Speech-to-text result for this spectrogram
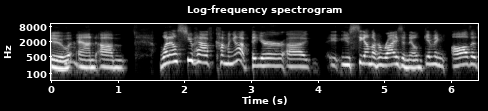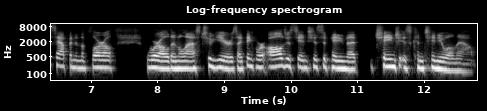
Yeah. And um, what else do you have coming up that you're uh, you see on the horizon now? Given all that's happened in the floral world in the last two years, I think we're all just anticipating that change is continual now.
